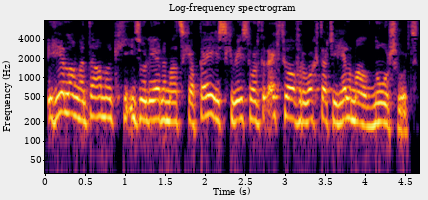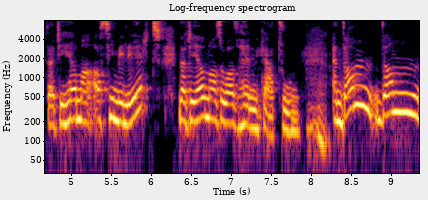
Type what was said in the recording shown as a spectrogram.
heel lang een tamelijk geïsoleerde maatschappij is geweest, wordt er echt wel verwacht dat je helemaal Noors wordt. Dat je helemaal assimileert, dat je helemaal zoals hen gaat doen. En dan, dan,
